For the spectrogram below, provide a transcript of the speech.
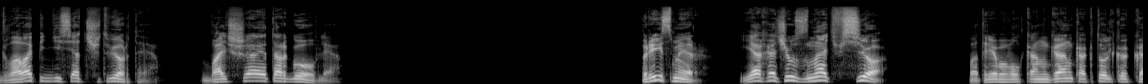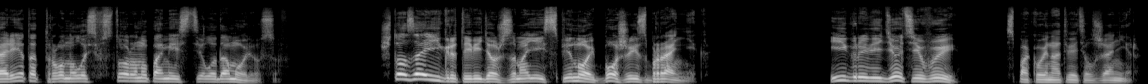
Глава 54. Большая торговля. «Присмер, я хочу знать все!» — потребовал Канган, как только карета тронулась в сторону поместья Ладомолиусов. «Что за игры ты ведешь за моей спиной, божий избранник?» «Игры ведете вы», — спокойно ответил Жанир.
